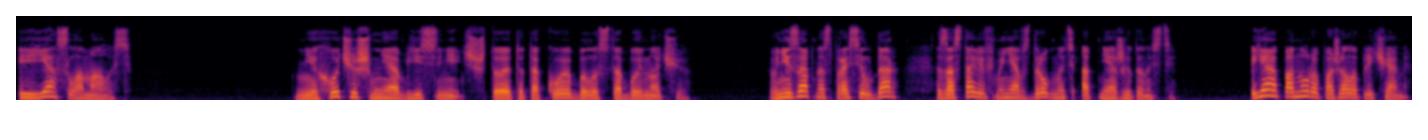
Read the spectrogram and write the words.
и я сломалась. «Не хочешь мне объяснить, что это такое было с тобой ночью?» Внезапно спросил Дар, заставив меня вздрогнуть от неожиданности. Я понуро пожала плечами.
